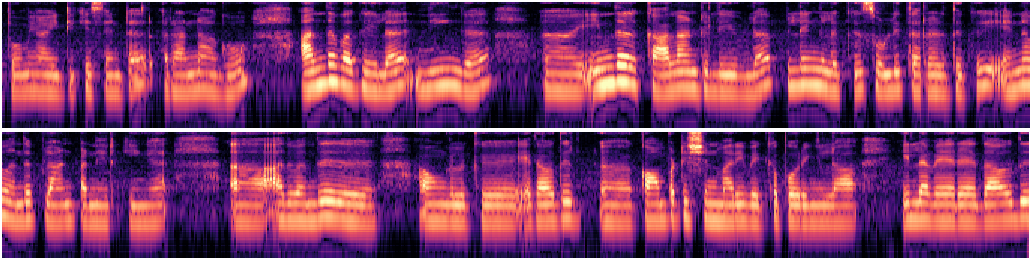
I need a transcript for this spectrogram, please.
எப்போவுமே ஐடிகே சென்டர் ரன் ஆகும். அந்த வகையில் நீங்கள் இந்த காலாண்டு லீவில் பிள்ளைங்களுக்கு சொல்லித்தரதுக்கு என்ன வந்து பிளான் பண்ணியிருக்கீங்க அது வந்து அவங்களுக்கு ஏதாவது காம்படிஷன் மாதிரி வைக்க போகிறீங்களா இல்லை வேறு ஏதாவது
